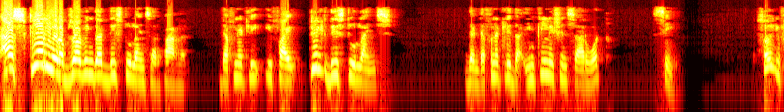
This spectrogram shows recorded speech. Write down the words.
As clear you are observing that these two lines are parallel definitely if I tilt these two lines, then definitely the inclinations are what? Same. So if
